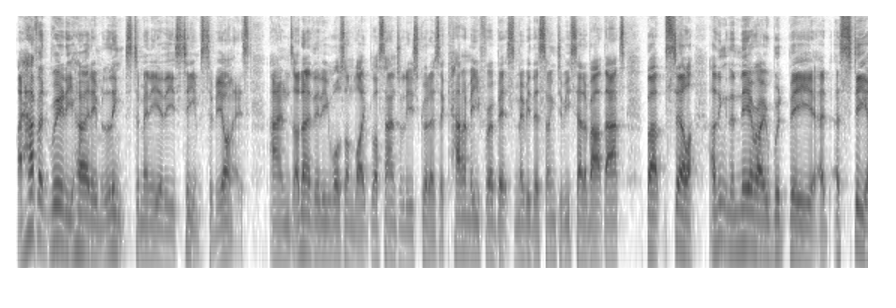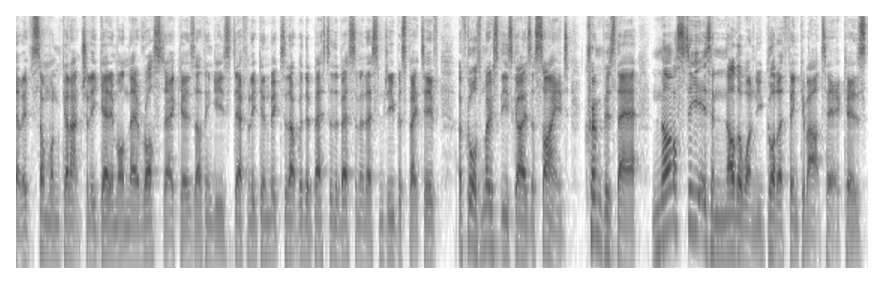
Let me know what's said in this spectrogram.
I haven't really heard him linked to many of these teams, to be honest. And I know that he was on like Los Angeles Guerrillas Academy for a bit, so maybe there's something to be said about that. But still, I think the Nero would be a, a steal if someone can actually get him on their roster because I think he's definitely can mix it up with the best of the best from an SMG perspective. Of course, most of these guys are signed. Crimp is there. Nasty is another one you've got to think about here because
